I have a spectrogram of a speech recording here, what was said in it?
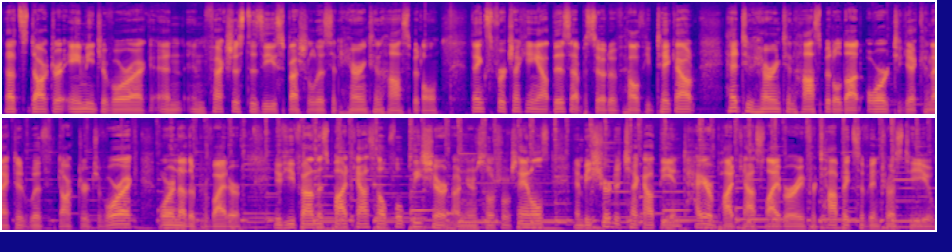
That's Dr. Amy Javorek, an infectious disease specialist at Harrington Hospital. Thanks for checking out this episode of Healthy Takeout. Head to harringtonhospital.org to get connected with Dr. Javorek or another provider. If you found this podcast helpful, please share it on your social channels and be sure to check out the entire podcast library for topics of interest to you.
